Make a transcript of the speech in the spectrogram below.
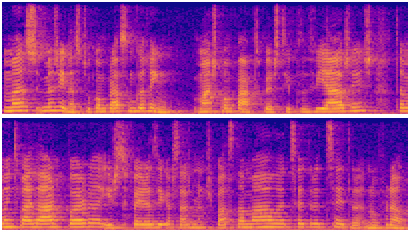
mas imagina, se tu comprasse um carrinho mais compacto para este tipo de viagens, também te vai dar para ir de feiras e gastar menos espaço na mala, etc, etc, no verão.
